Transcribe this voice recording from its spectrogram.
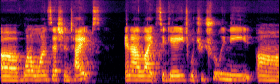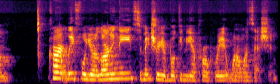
of one on one session types. And I like to gauge what you truly need um, currently for your learning needs to make sure you're booking the appropriate one on one session.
